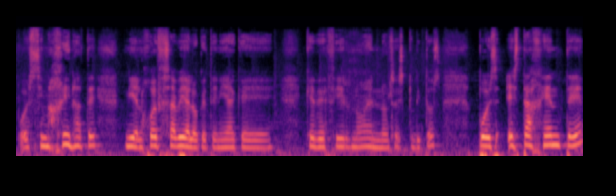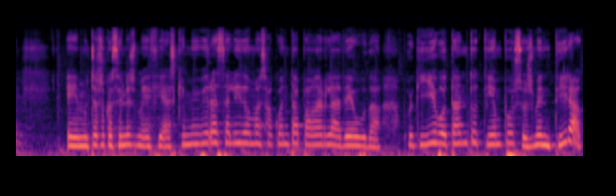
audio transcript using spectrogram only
pues imagínate, ni el juez sabía lo que tenía que, que decir ¿no? en los escritos, pues esta gente en muchas ocasiones me decía, es que me hubiera salido más a cuenta pagar la deuda, porque llevo tanto tiempo, eso es mentira.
